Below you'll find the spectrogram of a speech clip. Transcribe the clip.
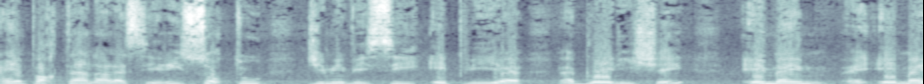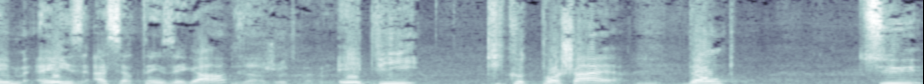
importants dans la série, surtout Jimmy Vesey et puis euh, euh, Brady Shea, et même, et, même Hayes à certains égards. Et puis, qui coûtent pas cher. Mm. Donc, tu,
